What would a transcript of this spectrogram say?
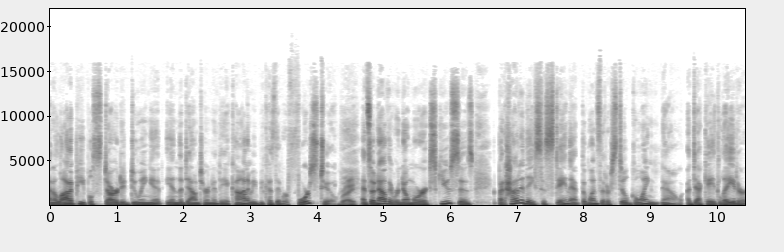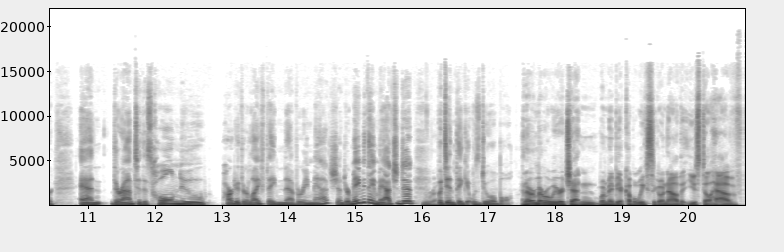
And a lot of people started doing it in the downturn of the economy because they were forced to. Right. And so now there were no more excuses. But how do they sustain that? The ones that are still going now, a decade later, and they're on to this whole new part of their life they never imagined, or maybe they imagined it but didn't think it was doable. And I remember we were chatting, well, maybe a couple weeks ago now, that you still have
